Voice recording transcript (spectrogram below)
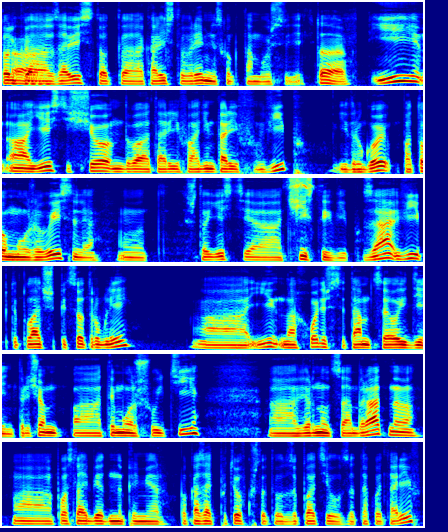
Только а. зависит от а, количества времени, сколько там будешь сидеть. Так. И а, есть еще два тарифа. Один тариф VIP, и другой, потом мы уже выяснили, вот, что есть а, чистый VIP. За VIP ты платишь 500 рублей, а, и находишься там целый день. Причем а, ты можешь уйти, вернуться обратно а, после обеда, например, показать путевку, что ты вот заплатил за такой тариф,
